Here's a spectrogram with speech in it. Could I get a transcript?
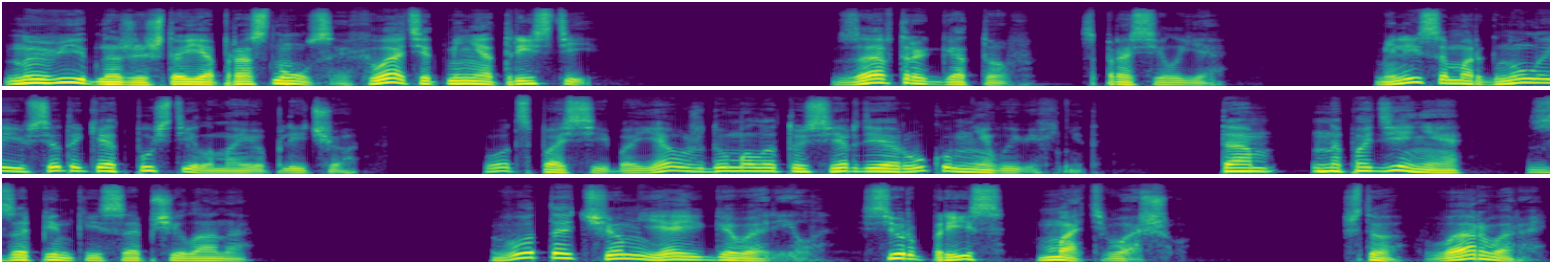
Ну видно же, что я проснулся, хватит меня трясти. «Завтрак готов?» — спросил я. Мелиса моргнула и все таки отпустила мое плечо. «Вот спасибо, я уж думал, от усердия руку мне вывихнет». «Там нападение», — с запинкой сообщила она. «Вот о чем я и говорил. Сюрприз, мать вашу!» «Что, варвары?»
